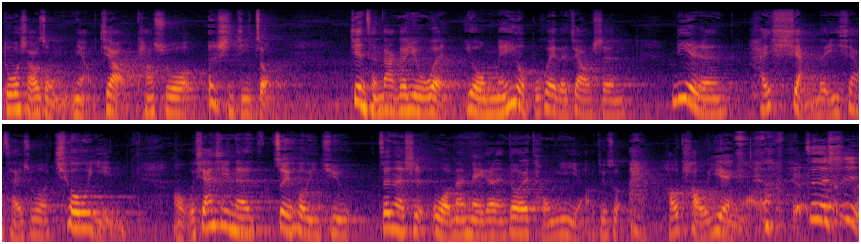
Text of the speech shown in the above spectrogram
多少种鸟叫，他说二十几种。建成大哥又问有没有不会的叫声，猎人还想了一下，才说蚯蚓。哦，我相信呢，最后一句。真的是我们每个人都会同意哦，就说哎，好讨厌哦，真的是，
